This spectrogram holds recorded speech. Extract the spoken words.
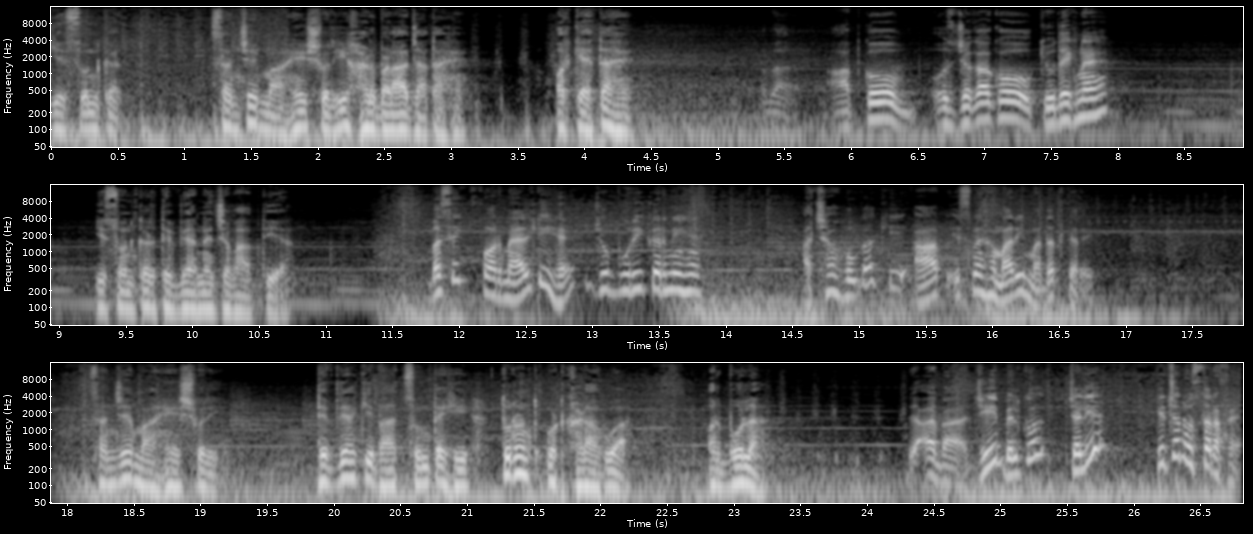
ये सुनकर संजय माहेश्वरी हड़बड़ा जाता है और कहता है आपको उस जगह को क्यों देखना है? ये सुनकर दिव्या ने जवाब दिया बस एक फॉर्मेलिटी है जो पूरी करनी है। अच्छा होगा कि आप इसमें हमारी मदद करें। संजय माहेश्वरी दिव्या की बात सुनते ही तुरंत उठ खड़ा हुआ और बोला जी बिल्कुल चलिए किचन उस तरफ़ है।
